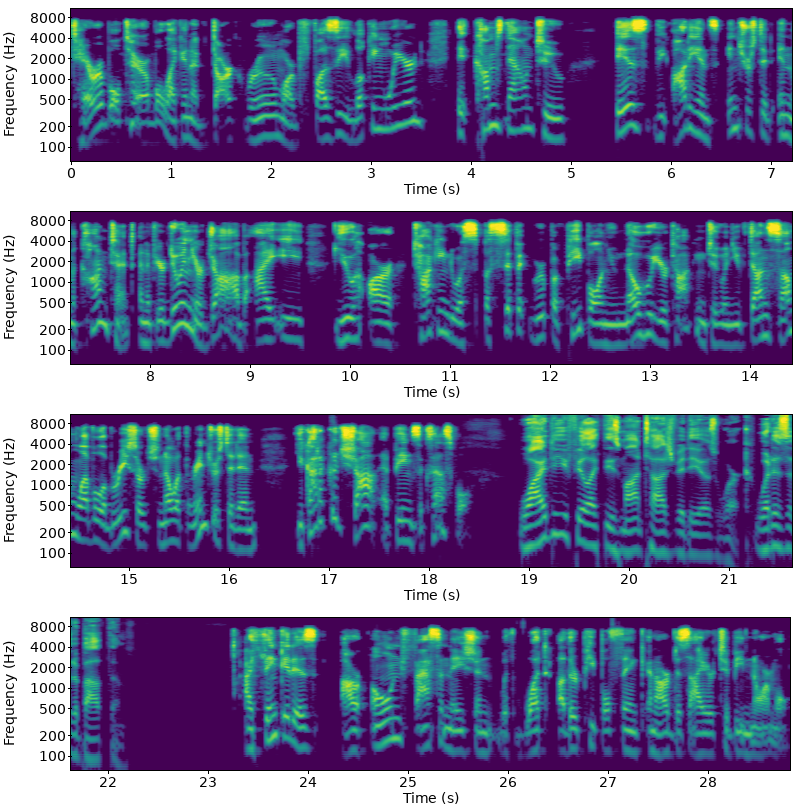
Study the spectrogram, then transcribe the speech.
terrible, terrible, like in a dark room or fuzzy looking weird, it comes down to is the audience interested in the content? And if you're doing your job, i.e., you are talking to a specific group of people and you know who you're talking to and you've done some level of research to know what they're interested in, you got a good shot at being successful. Why do you feel like these montage videos work? What is it about them? I think it is our own fascination with what other people think and our desire to be normal.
